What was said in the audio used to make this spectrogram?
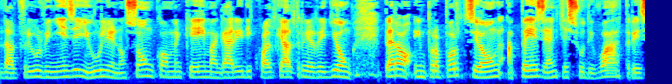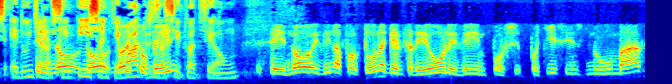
dal Friuli Vignese Giulia non sono come che magari di qualche altra regione però in proporzione appese anche su di Vuatris e dunque sì, la no, sentisse no, anche Vuatris la situazione. Sì, noi abbiamo la fortuna che in Friuli abbiamo pochissimi numeri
